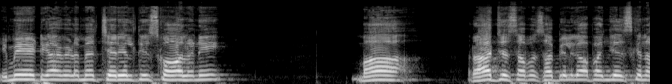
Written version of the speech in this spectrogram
ఇమీడియట్గా వీళ్ళ మీద చర్యలు తీసుకోవాలని మా రాజ్యసభ సభ్యులుగా పనిచేసిన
